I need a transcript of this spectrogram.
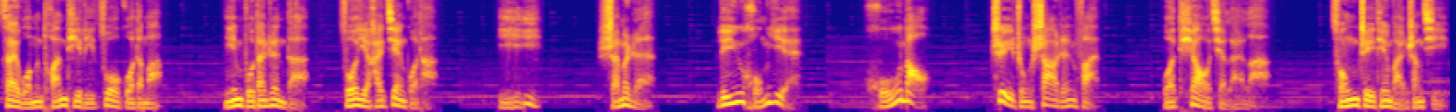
在我们团体里做过的吗？您不但认得，昨夜还见过他。咦，什么人？林红叶？胡闹！这种杀人犯，我跳起来了。从这天晚上起，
